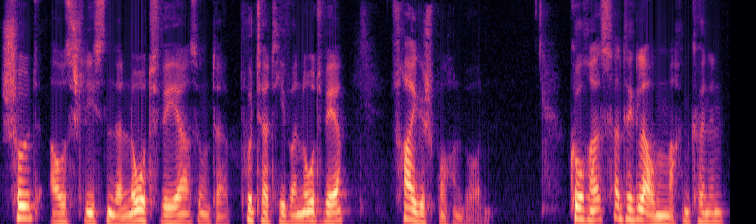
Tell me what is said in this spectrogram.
schuldausschließender Notwehr, so unter putativer Notwehr, freigesprochen worden. Kurras hatte glauben machen können,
